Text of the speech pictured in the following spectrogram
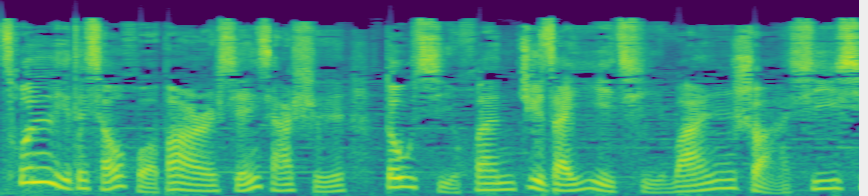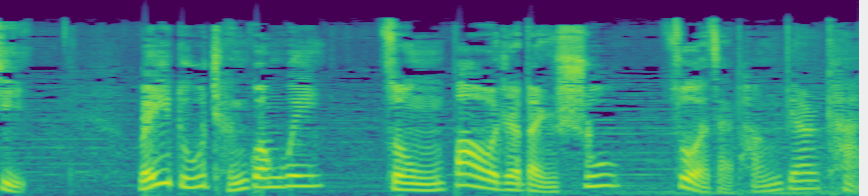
村里的小伙伴闲暇时都喜欢聚在一起玩耍嬉戏，唯独陈光威。总抱着本书坐在旁边看。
